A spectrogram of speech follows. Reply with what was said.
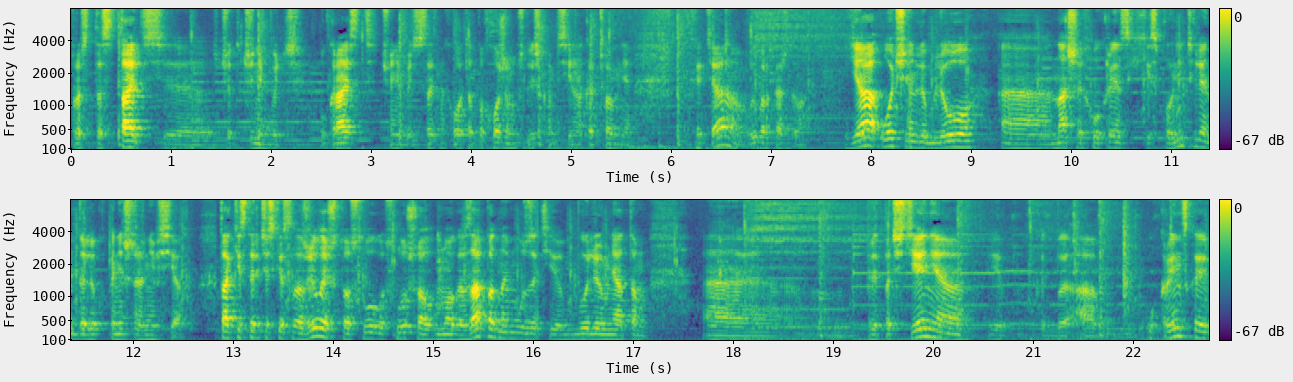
просто стать, э, что-нибудь украсть, что-нибудь стать на кого-то похожим слишком сильно, как по мне. Хотя выбор каждого. Я очень люблю э, наших украинских исполнителей, далеко, конечно же, не всех. Так исторически сложилось, что слушал много западной музыки, были у меня там предпочтения, и, как бы, а украинской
